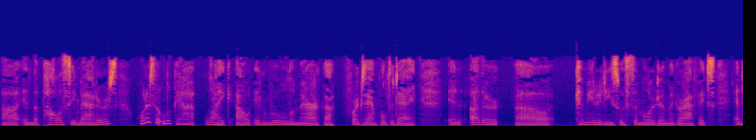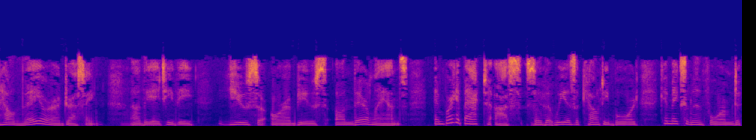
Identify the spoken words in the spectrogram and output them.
uh, in the policy matters. What does it look at, like out in rural America, for example, today, in other uh, communities with similar demographics, and how they are addressing uh, mm-hmm. the ATV use or abuse on their lands and bring it back to us so yeah. that we as a county board can make some informed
